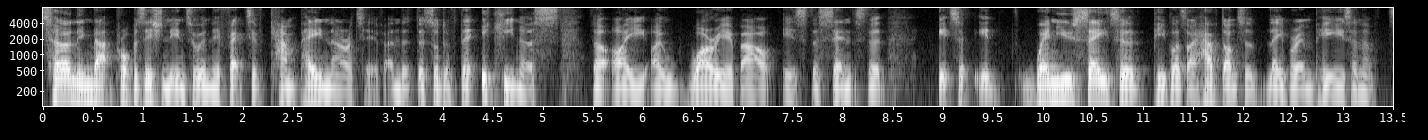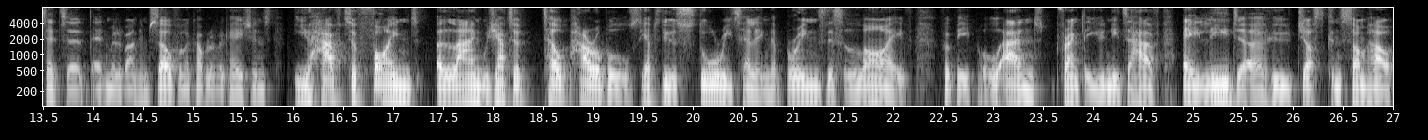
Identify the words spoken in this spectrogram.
turning that proposition into an effective campaign narrative. And the, the sort of the ickiness that I, I worry about is the sense that it's it when you say to people, as I have done to Labour MPs and I've said to Ed Miliband himself on a couple of occasions, you have to find a language, you have to tell parables, you have to do the storytelling that brings this alive for people. And frankly, you need to have a leader who just can somehow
